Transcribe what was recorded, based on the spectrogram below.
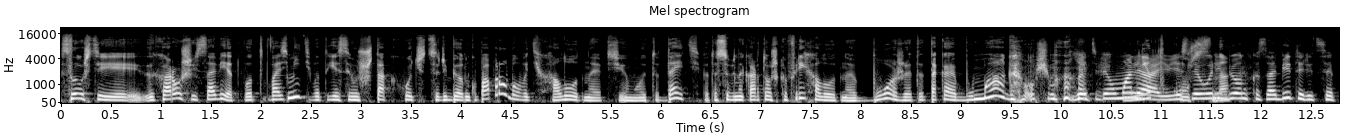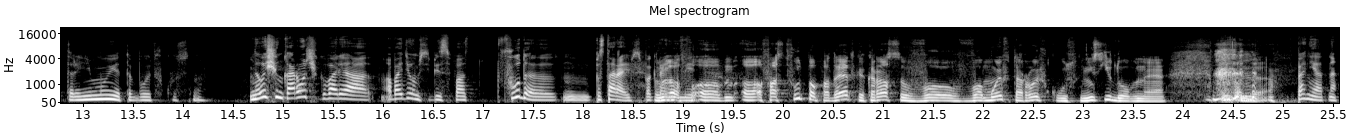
Слушайте, хороший совет. Вот возьмите, вот если уж так хочется ребенку попробовать холодное все ему это дайте. Вот особенно картошка фри холодная. Боже, это такая бумага. В общем, Я тебя умоляю, если у ребенка забиты рецепторы, ему это будет вкусно. Ну, в общем, короче говоря, обойдемся без фастфуда, постараемся, по крайней Ф- мере. эм, э, Фастфуд попадает как раз в, в мой второй вкус, несъедобное. Понятно.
